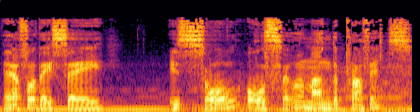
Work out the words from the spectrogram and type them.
Therefore they say, Is Saul also among the prophets?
